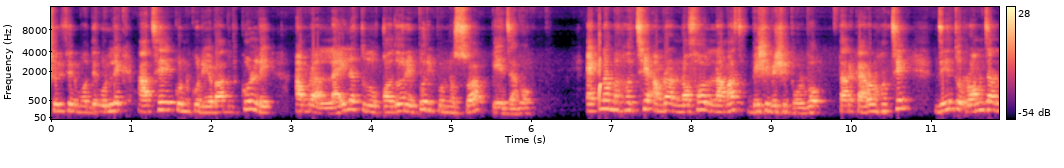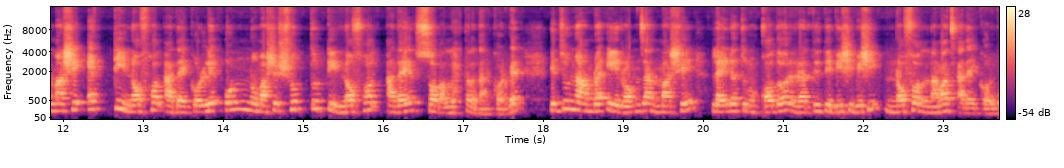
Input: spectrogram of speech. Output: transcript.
শরীফের মধ্যে উল্লেখ আছে? কোন কোন এবাদত করলে আমরা লাইলাতুল কদরে পরিপূর্ণ সোয়াব পেয়ে যাব? এক নম্বর হচ্ছে আমরা নফল নামাজ বেশি বেশি পড়ব। তার কারণ হচ্ছে, যেহেতু রমজান মাসে একটি নফল আদায় করলে অন্য মাসে সত্তরটি নফল আদায়ের সব আল্লাহ তালা দান করবেন। এর জন্য আমরা এই রমজান মাসে লাইলাতুল কদর রাত্রিতে বেশি বেশি নফল নামাজ আদায় করব।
